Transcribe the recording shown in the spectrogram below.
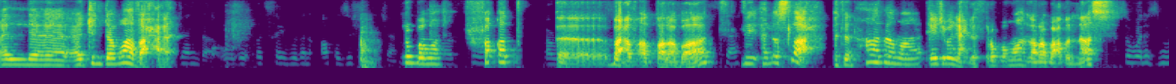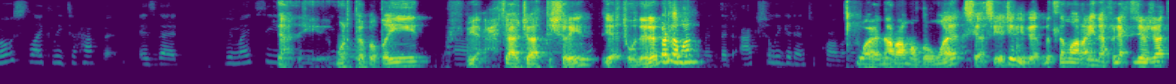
الأجندة واضحة. ربما فقط آه، بعض الطلبات للإصلاح. إذن هذا ما يجب أن يحدث. ربما نرى بعض الناس يعني مرتبطين باحتياجات تشرين يأتون إلى البرلمان. ونرى منظومة سياسية جديدة مثل ما رأينا في الاحتجاجات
